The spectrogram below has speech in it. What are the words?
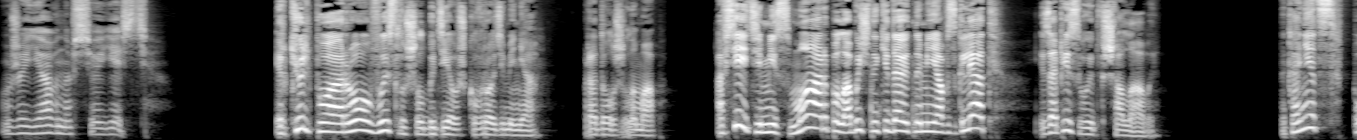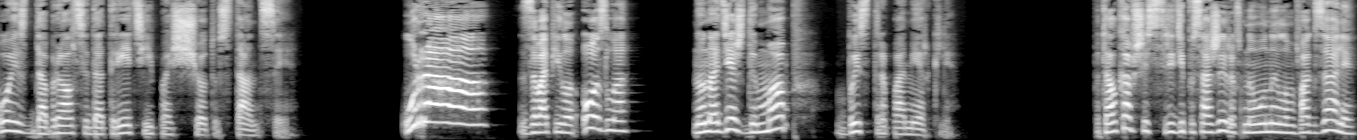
уже явно все есть. «Эркюль Пуаро выслушал бы девушку вроде меня», — продолжила Мап. «А все эти мисс Марпл обычно кидают на меня взгляд и записывают в шалавы. Наконец, поезд добрался до третьей по счету станции. «Ура!» — завопила Озла, но надежды Мап быстро померкли. Потолкавшись среди пассажиров на унылом вокзале,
